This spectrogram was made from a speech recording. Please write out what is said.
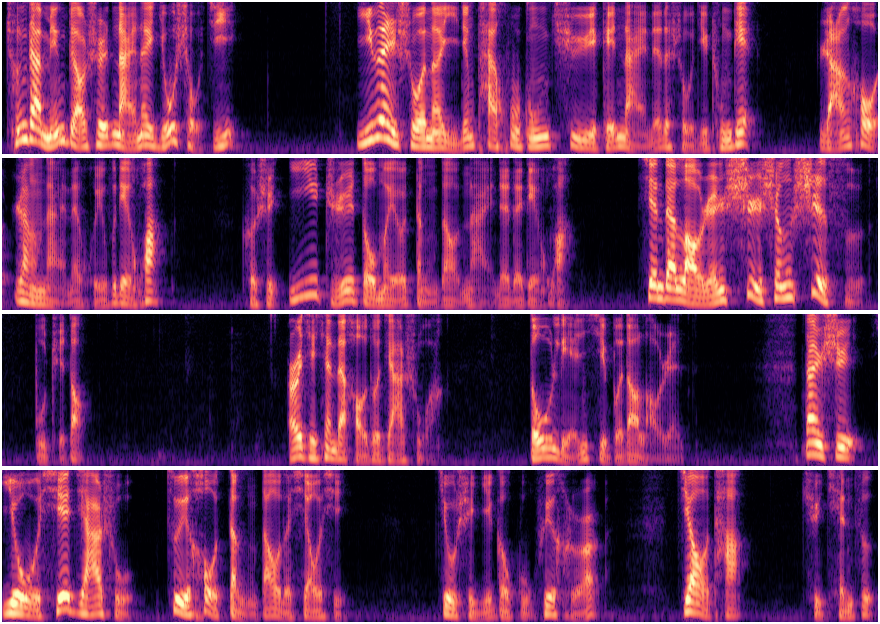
程展明表示，奶奶有手机，医院说呢，已经派护工去给奶奶的手机充电，然后让奶奶回复电话，可是一直都没有等到奶奶的电话。现在老人是生是死不知道，而且现在好多家属啊，都联系不到老人，但是有些家属最后等到的消息。就是一个骨灰盒，叫他去签字，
